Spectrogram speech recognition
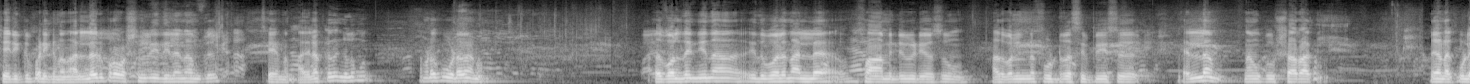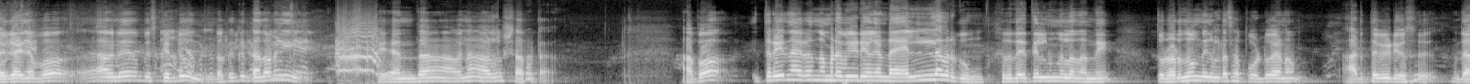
ശരിക്കും പഠിക്കണം. നല്ലൊരു പ്രൊഫഷണൽ രീതിയിൽ നമുക്ക് ചെയ്യണം. അതിനൊക്കെ നിങ്ങൾ നമ്മുടെ കൂടെ വേണം. അതുപോലെ തന്നെ ഇതുപോലെ നല്ല ഫാമിന്റെ വീഡിയോസും അതുപോലെ തന്നെ ഫുഡ് റെസിപ്പീസ് എല്ലാം നമുക്ക് ഉഷാറാക്കണം. വേണ്ട കുളി കഴിഞ്ഞപ്പോൾ അവന് ബിസ്ക്കറ്റും ഇതൊക്കെ കിട്ടാൻ തുടങ്ങി. എന്താ അവന് ആൾ ഉഷാറാട്ടാ. അപ്പോൾ ഇത്രയും നേരം നമ്മുടെ വീഡിയോ കണ്ട എല്ലാവർക്കും ഹൃദയത്തിൽ നിന്നുള്ള നന്ദി. തുടർന്നും നിങ്ങളുടെ സപ്പോർട്ട് വേണം. അടുത്ത വീഡിയോസ് ഇതാ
